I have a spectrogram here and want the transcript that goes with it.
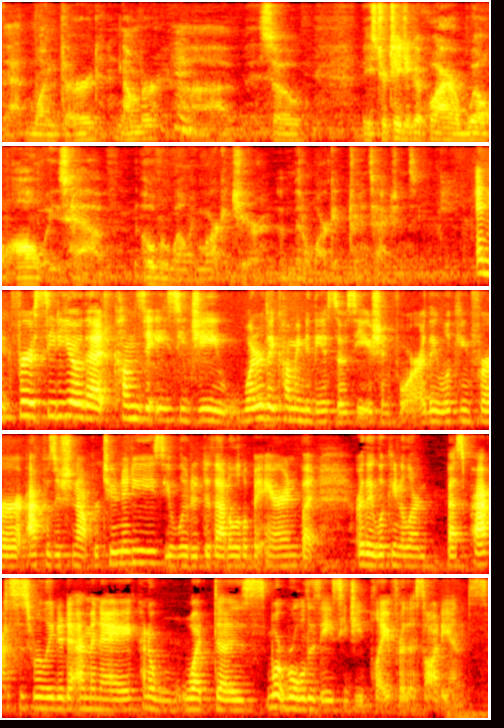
that one third number. Hmm. Uh, so the strategic acquirer will always have overwhelming market share of middle market transactions. And for a CDO that comes to ACG, what are they coming to the association for? Are they looking for acquisition opportunities? You alluded to that a little bit, Aaron, but are they looking to learn best practices related to M&A? Kind of what does what role does ACG play for this audience?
